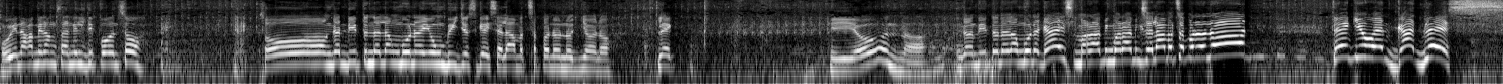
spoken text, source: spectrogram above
Uwi na kami ng San Ildefonso. So, hanggang dito na lang muna yung videos, guys. Salamat sa panonood nyo, no? Click. Yun, no? Hanggang dito na lang muna, guys. Maraming maraming salamat sa panonood. Thank you and God bless!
